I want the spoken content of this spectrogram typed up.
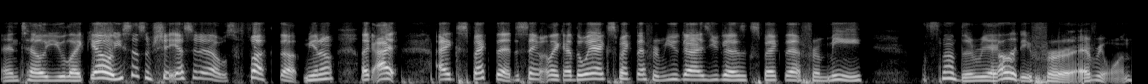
and tell you like yo you said some shit yesterday that was fucked up you know like i i expect that the same like the way i expect that from you guys you guys expect that from me it's not the reality for everyone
